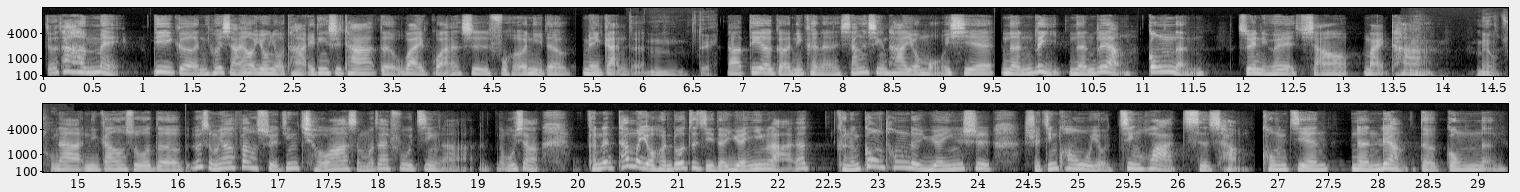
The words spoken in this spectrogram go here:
就是它很美。第一个你会想要拥有它，一定是它的外观是符合你的美感的。嗯，对。然后第二个，你可能相信它有某一些能力、能量、功能，所以你会想要买它。嗯，没有错。那你刚刚说的，为什么要放水晶球啊？什么在附近啊？我想，可能他们有很多自己的原因啦。那可能共通的原因是，水晶矿物有净化磁场、空间。能量的功能，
